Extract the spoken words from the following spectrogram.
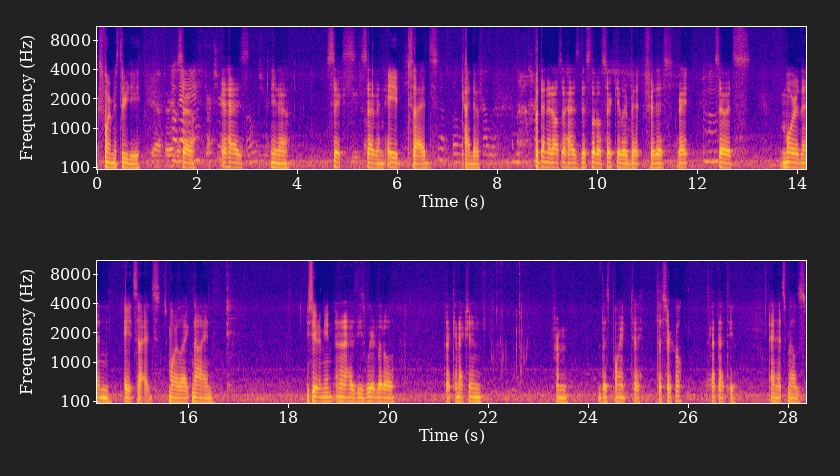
'cause form is 3D. Yeah, there is. Okay. So it has, you know, six, seven, eight sides, kind of. But then it also has this little circular bit for this, right? Mhm. So it's more than eight sides. It's more like nine. You see what I mean? And then it has these weird little, the connection from this point to the circle. It's got that too. And it smells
